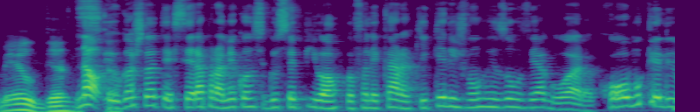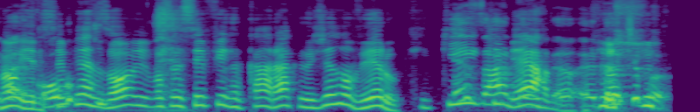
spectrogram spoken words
Meu Deus do Não, e céu. o gancho da terceira pra mim conseguiu ser pior, porque eu falei, cara, o que, que eles vão resolver agora? Como que eles Não, vai- e ele como sempre que... resolve e você sempre fica, caraca, eles resolveram. Que, que, que Exato, merda. Eu, eu, então, tipo,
